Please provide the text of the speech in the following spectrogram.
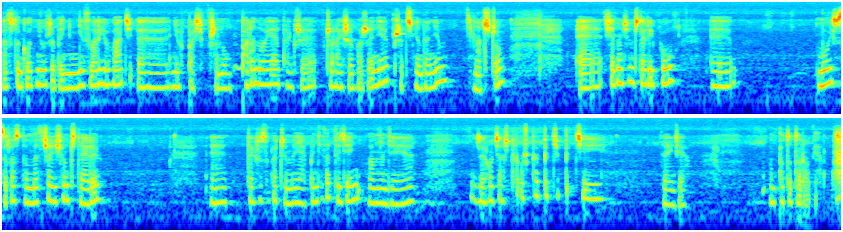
raz w tygodniu, żeby nie zwariować, nie wpaść w żadną paranoję, także wczorajsze ważenie przed śniadaniem na czczo. E, 74,5. E, Mój wzrost to 1,64 m. E, Także zobaczymy, jak będzie za tydzień. Mam nadzieję, że chociaż troszkę pyci pyci zejdzie. Po to to robię.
